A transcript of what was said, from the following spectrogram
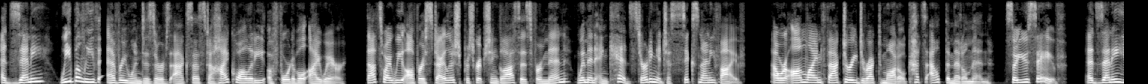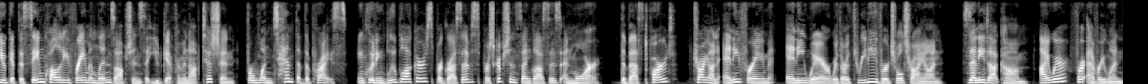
At Zenni, we believe everyone deserves access to high quality, affordable eyewear. That's why we offer stylish prescription glasses for men, women, and kids starting at just $6.95. Our online factory direct model cuts out the middlemen, so you save. At Zenni, you get the same quality frame and lens options that you'd get from an optician for one tenth of the price, including blue blockers, progressives, prescription sunglasses, and more. The best part? Try on any frame, anywhere with our 3D virtual try on. Zenni.com. Eyewear for everyone.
